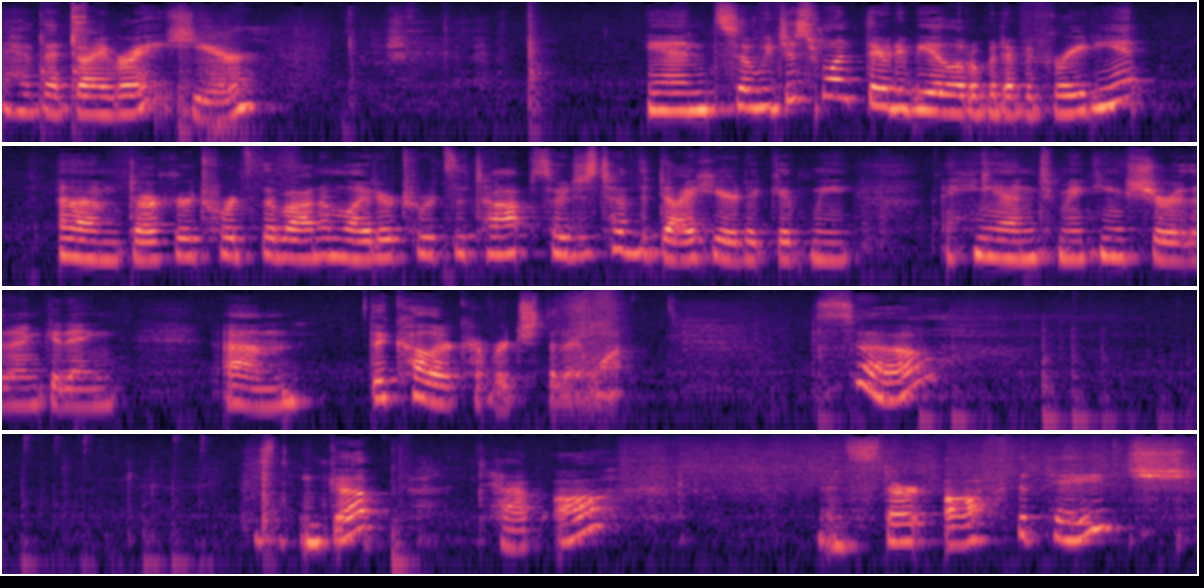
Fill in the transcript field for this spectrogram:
I have that die right here. And so we just want there to be a little bit of a gradient, um, darker towards the bottom, lighter towards the top. So I just have the die here to give me a hand making sure that I'm getting um, the color coverage that I want. So, just ink up, tap off, and start off the page.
